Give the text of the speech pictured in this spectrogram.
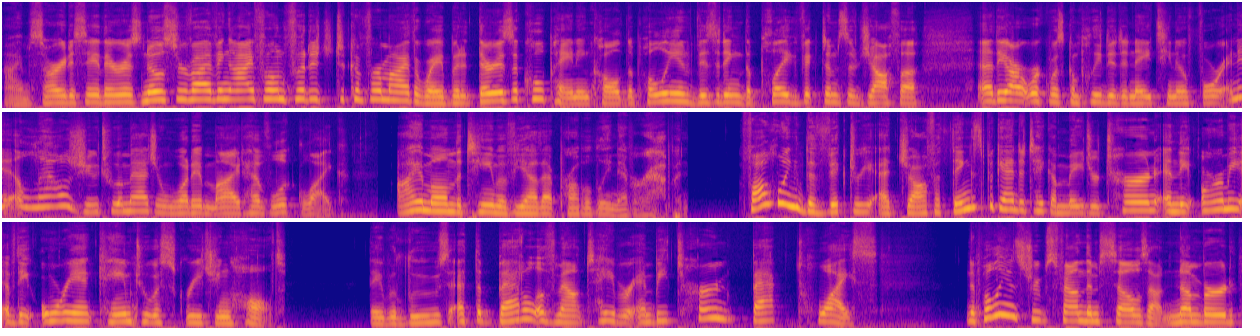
I'm sorry to say there is no surviving iPhone footage to confirm either way, but there is a cool painting called Napoleon Visiting the Plague Victims of Jaffa. Uh, the artwork was completed in 1804, and it allows you to imagine what it might have looked like. I am on the team of, yeah, that probably never happened. Following the victory at Jaffa, things began to take a major turn, and the army of the Orient came to a screeching halt. They would lose at the Battle of Mount Tabor and be turned back twice. Napoleon's troops found themselves outnumbered,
